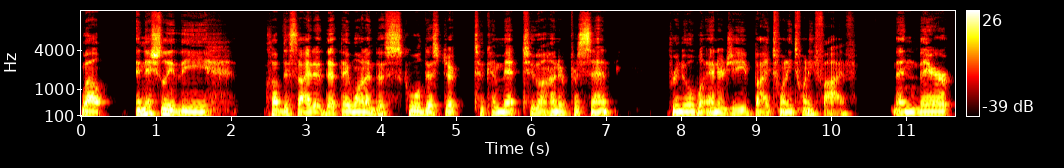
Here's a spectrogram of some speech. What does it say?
Well initially the club decided that they wanted the school district to commit to 100% renewable energy by 2025 and their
